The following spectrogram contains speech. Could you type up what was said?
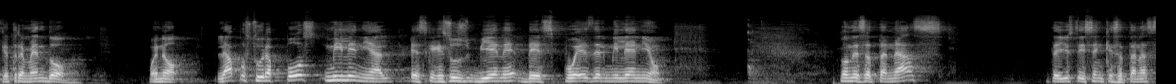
Qué tremendo. Bueno, la postura postmilenial es que Jesús viene después del milenio, donde Satanás, de ellos te dicen que Satanás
